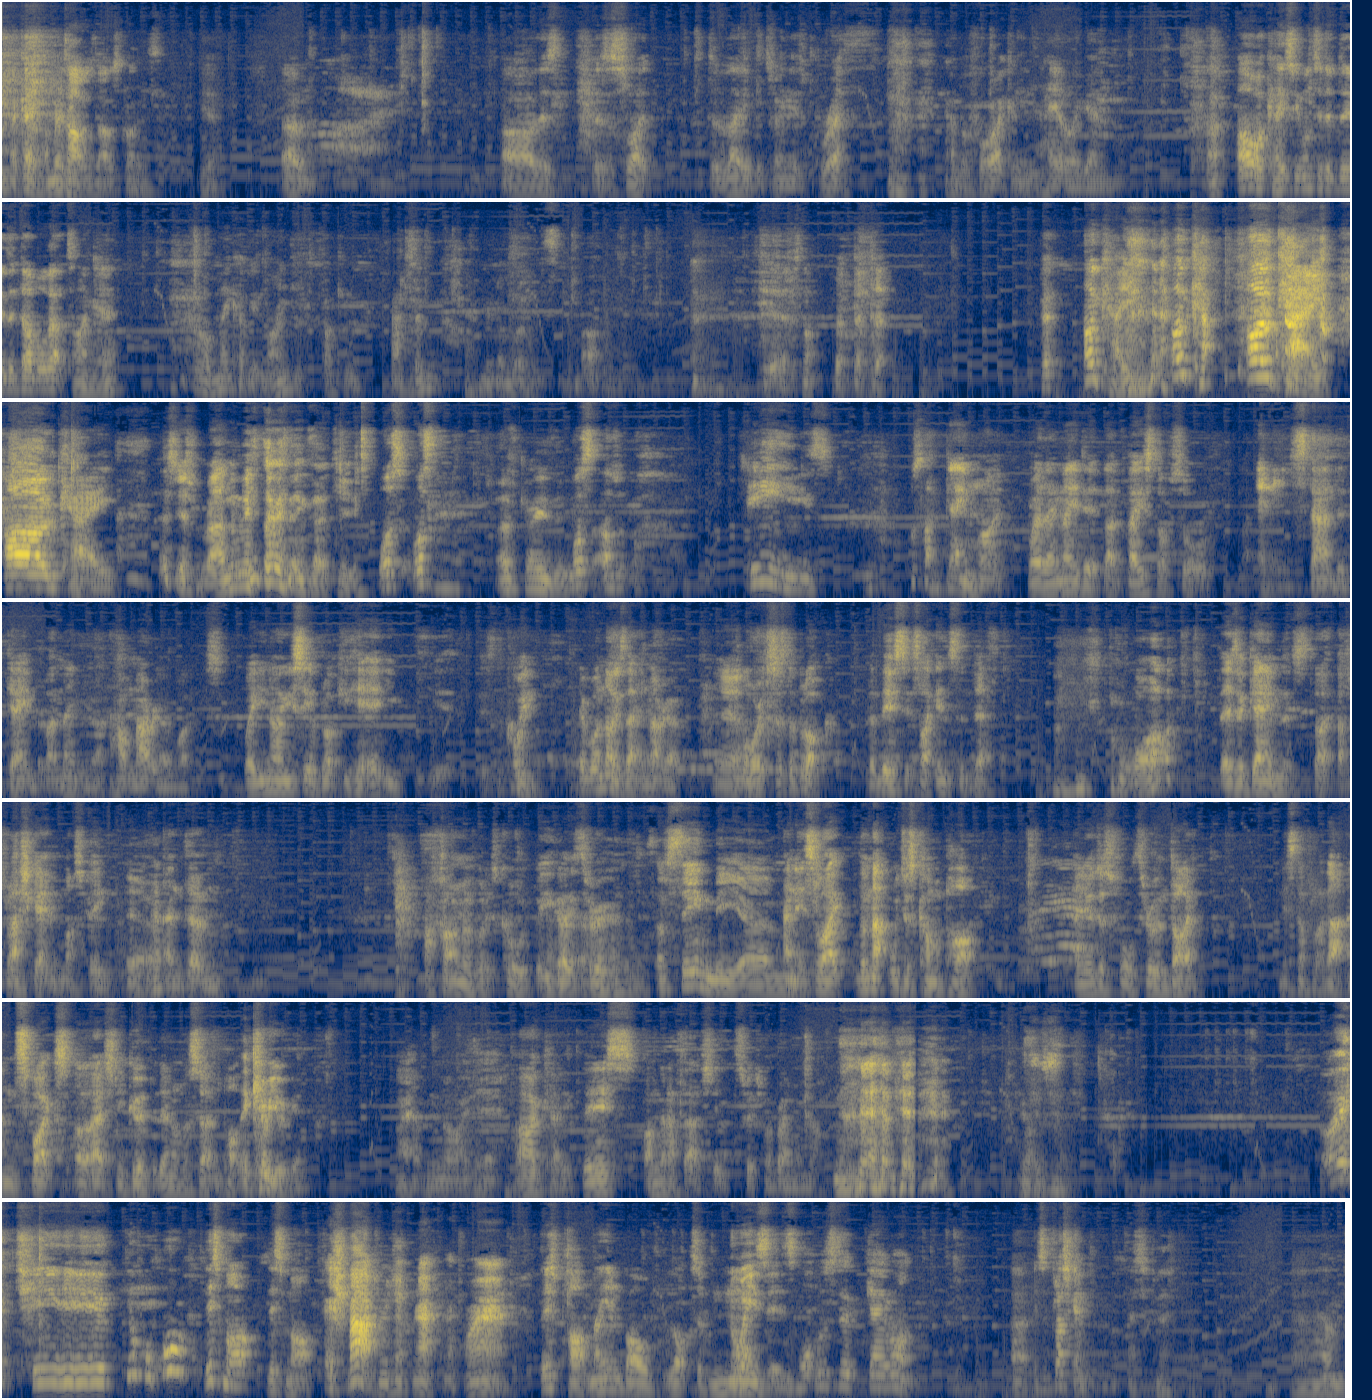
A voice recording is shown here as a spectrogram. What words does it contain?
Okay, I'm ready. That was, that was close. Um, uh, there's there's a slight delay between his breath and before I can inhale again. Uh, oh, okay. So you wanted to do the double that time, yeah? Oh, make up your mind, you fucking. Remember. Yeah, it's not. But, but, but. But okay, okay, okay, okay. Let's just randomly throw things at you. What's what's That's crazy. What's I was, Jeez. What's that game right? Where they made it like based off sort of any standard game, but like mainly like how Mario works. Where you know you see a block, you hit it, you it's the coin. Everyone knows that in Mario. Yeah. Or it's just a block. But this, it's like instant death. what? There's a game that's like a flash game, it must be, Yeah. and um, I can't remember what it's called, but you go through. I've seen the. Um, and it's like the map will just come apart and you'll just fall through and die. And it's stuff like that. And spikes are actually good, but then on a certain part they kill you again. I have no idea. Okay, this I'm gonna have to actually switch my brain on now. This is- This mark, this mark, this part, this part may involve lots of noises. What was the game on? Uh, it's a flash game. Um,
